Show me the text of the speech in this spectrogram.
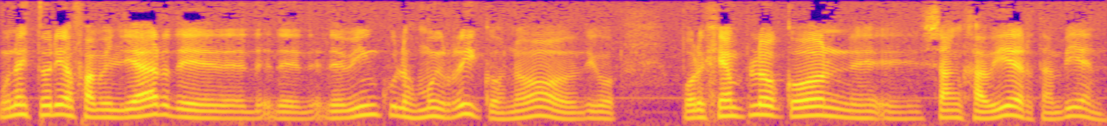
una historia familiar de, de, de vínculos muy ricos, ¿no? Digo, por ejemplo, con eh, San Javier también.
